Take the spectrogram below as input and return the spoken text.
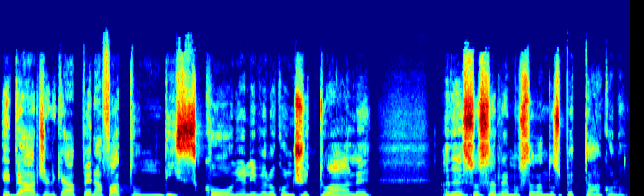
Ed Argen che ha appena fatto un discone a livello concettuale, adesso a Sanremo sta dando spettacolo.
